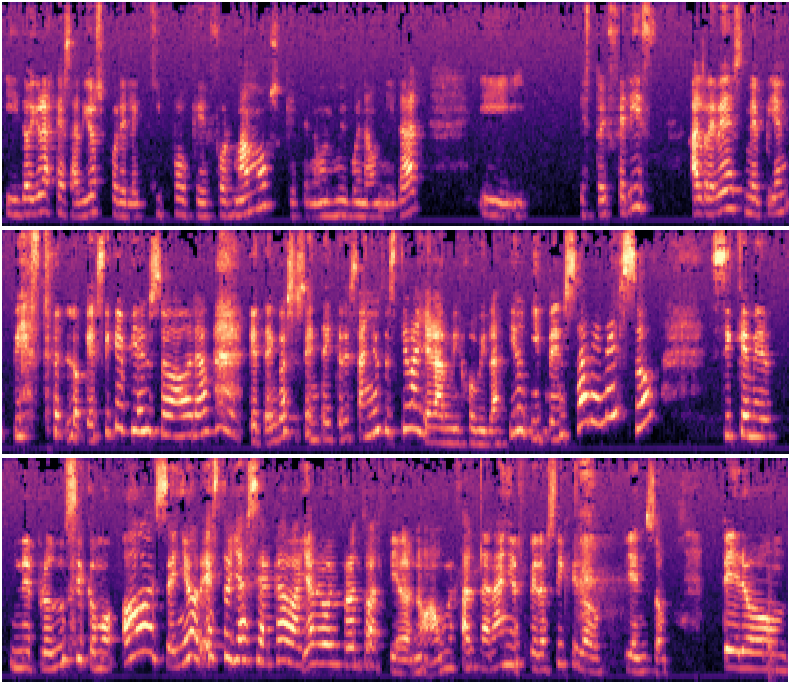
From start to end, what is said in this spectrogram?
Y doy gracias a Dios por el equipo que formamos, que tenemos muy buena unidad y estoy feliz al revés, me lo que sí que pienso ahora, que tengo 63 años, es que va a llegar mi jubilación. Y pensar en eso sí que me, me produce como, oh, Señor, esto ya se acaba, ya me voy pronto al cielo. No, aún me faltan años, pero sí que lo pienso. Pero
